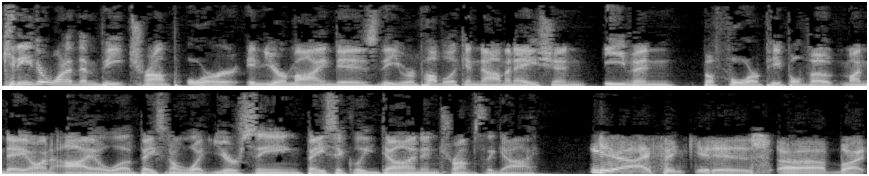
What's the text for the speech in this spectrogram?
Can either one of them beat Trump or in your mind is the Republican nomination even before people vote Monday on Iowa based on what you're seeing basically done and Trump's the guy? Yeah, I think it is. Uh, but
